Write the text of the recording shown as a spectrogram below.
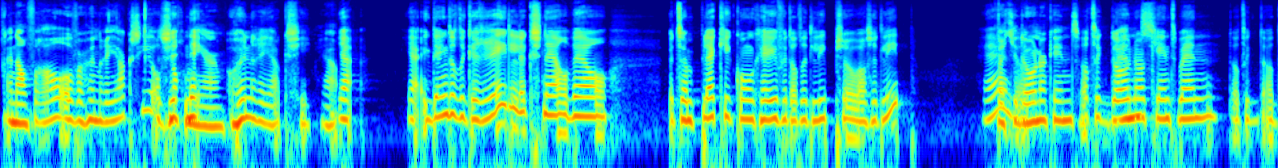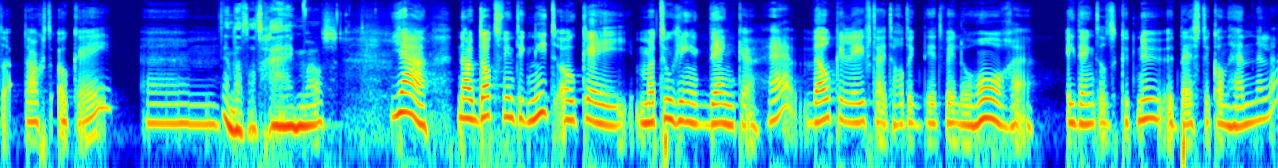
En dan vooral over hun reactie of nog nee, meer? Hun reactie. Ja. Ja. ja. ik denk dat ik redelijk snel wel het een plekje kon geven dat het liep zoals het liep. Hè, Dat je donorkind dat ik donorkind ben. Dat ik dat dacht, oké. Ehm, En dat dat geheim was. ja, nou dat vind ik niet oké. Maar toen ging ik denken, hè, welke leeftijd had ik dit willen horen? Ik denk dat ik het nu het beste kan handelen.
